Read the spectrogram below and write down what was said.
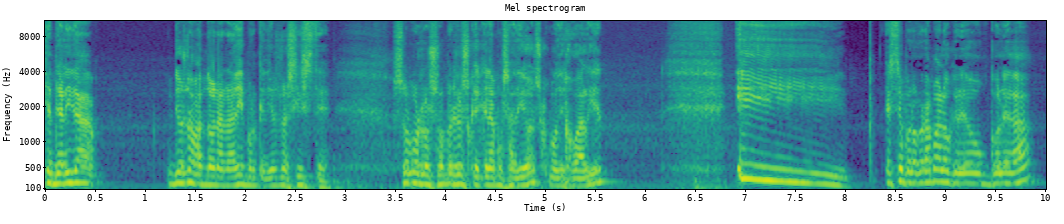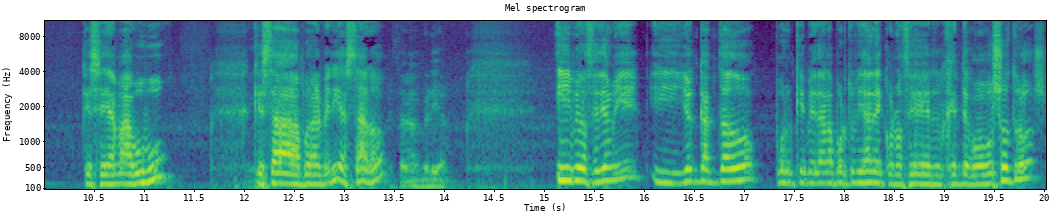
Que en realidad Dios no abandona a nadie porque Dios no existe. Somos los hombres los que creamos a Dios, como dijo alguien. Y este programa lo creó un colega que se llama Bubu, que está por Almería, está, ¿no? Está en Almería. Y me lo cedió a mí y yo encantado porque me da la oportunidad de conocer gente como vosotros,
